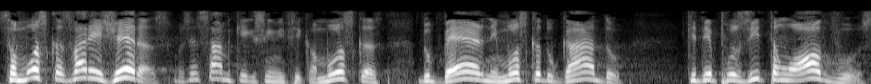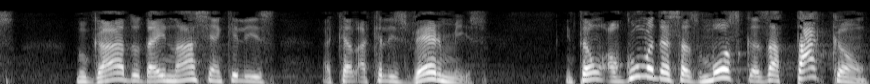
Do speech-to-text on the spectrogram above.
São moscas varejeiras. Você sabe o que significa? Moscas do berne, mosca do gado que depositam ovos no gado, daí nascem aqueles, aqueles vermes. Então, algumas dessas moscas atacam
